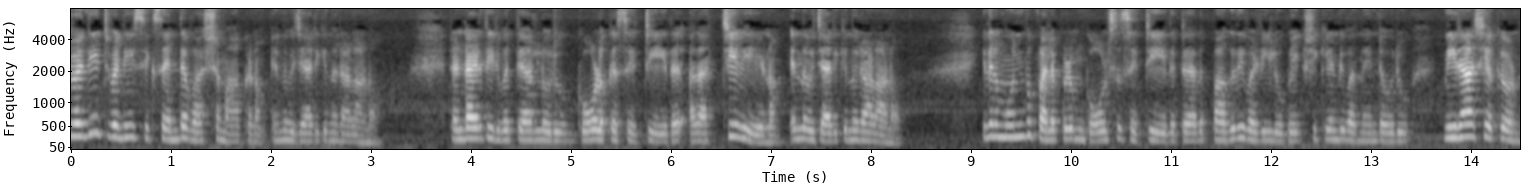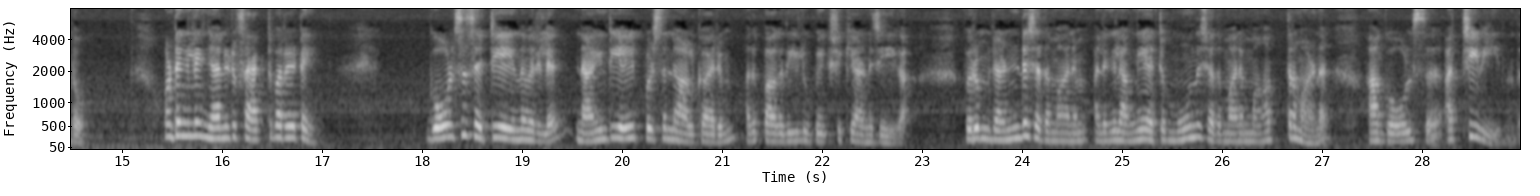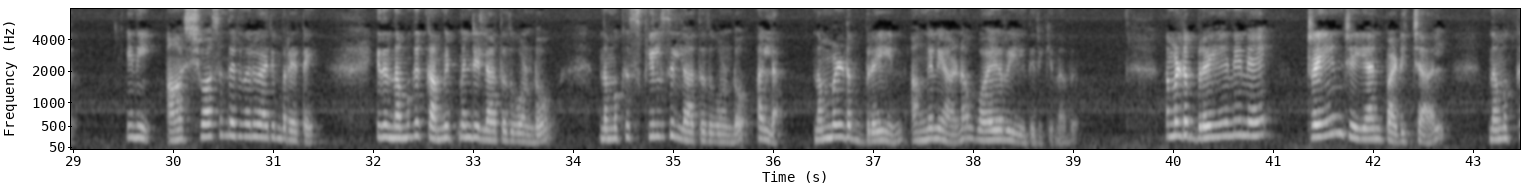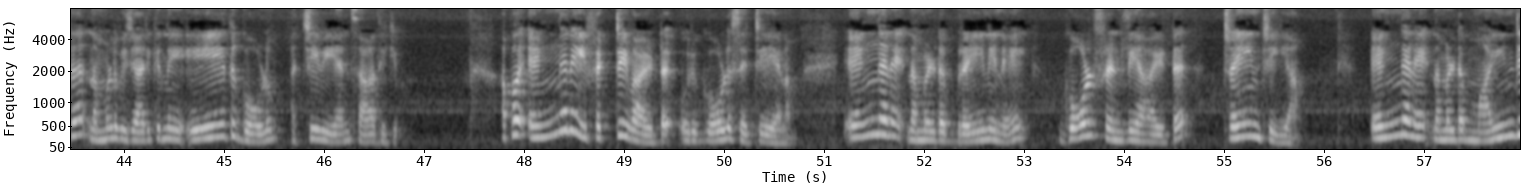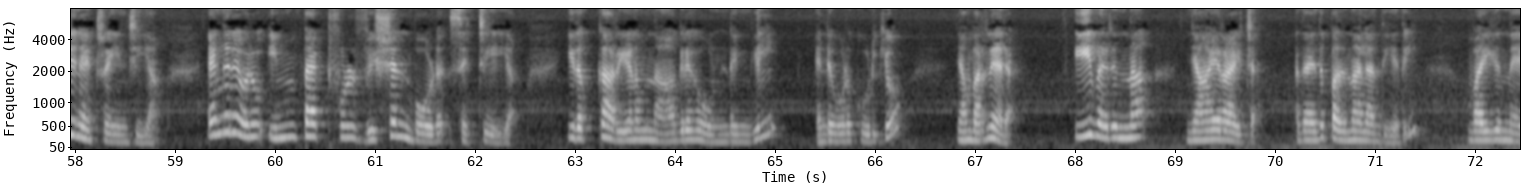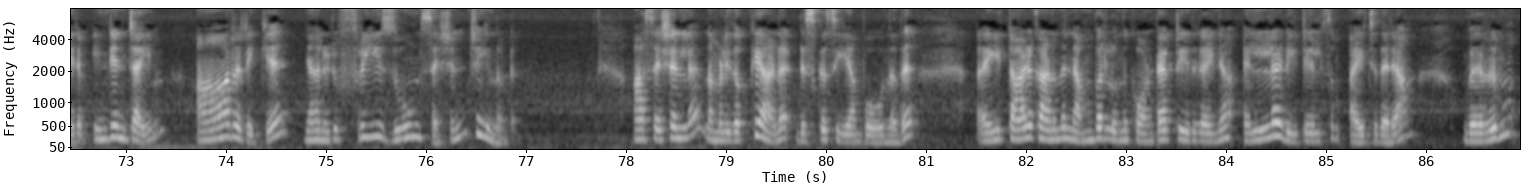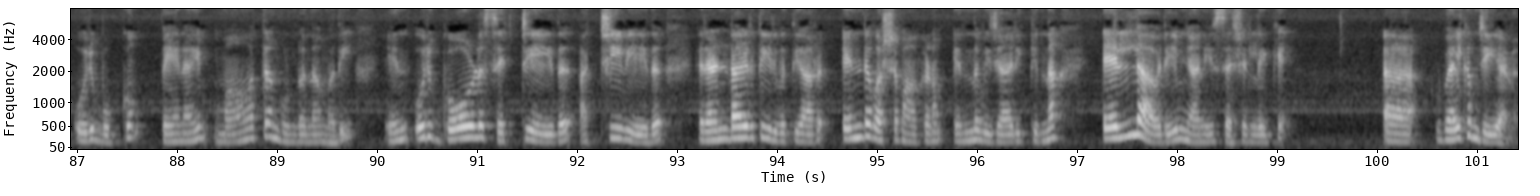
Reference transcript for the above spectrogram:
Twenty twenty six എന്റെ വർഷമാക്കണം എന്ന് വിചാരിക്കുന്ന ഒരാളാണോ? രണ്ടായിരത്തി ഇരുപത്തിയാറിൽ ഒരു ഗോളൊക്കെ സെറ്റ് ചെയ്ത് അത് അച്ചീവ് ചെയ്യണം എന്ന് വിചാരിക്കുന്ന ഒരാളാണോ? ഇതിനു മുൻപ് പലപ്പോഴും ഗോൾസ് സെറ്റ് ചെയ്തിട്ട് അത് പകുതി വഴിയിൽ ഉപേക്ഷിക്കേണ്ടി വന്നതിന്റെ ഒരു നിരാശയൊക്കെ ഉണ്ടോ? ഉണ്ടെങ്കിൽ ഞാനൊരു ഫാക്ട് പറയട്ടെ. ഗോൾസ് സെറ്റ് ചെയ്യുന്നവരിൽ നയന്റി എയ്റ്റ് പെർസെന്റ് ആൾക്കാരും അത് പകുതിയിൽ ഉപേക്ഷിക്കുകയാണ് ചെയ്യുക. വെറും രണ്ട് ശതമാനം അല്ലെങ്കിൽ അങ്ങേയറ്റം മൂന്ന് ശതമാനം മാത്രമാണ് ആ ഗോൾസ് അച്ചീവ് ചെയ്യുന്നത്. ഇനി ആശ്വാസം തരുന്നൊരു കാര്യം പറയട്ടെ? ഇത് നമുക്ക് കമ്മിറ്റ്മെന്റ് ഇല്ലാത്തത് കൊണ്ടോ നമുക്ക് സ്കിൽസ് ഇല്ലാത്തത് കൊണ്ടോ അല്ല നമ്മളുടെ ബ്രെയിൻ അങ്ങനെയാണ് വയർ ചെയ്തിരിക്കുന്നത്. നമ്മളുടെ ബ്രെയിനിനെ ട്രെയിൻ ചെയ്യാൻ പഠിച്ചാൽ നമുക്ക് നമ്മൾ വിചാരിക്കുന്ന ഏത് ഗോളും അച്ചീവ് ചെയ്യാൻ സാധിക്കും. അപ്പോൾ എങ്ങനെ ഇഫക്റ്റീവായിട്ട് ഒരു ഗോൾ സെറ്റ് ചെയ്യണം? എങ്ങനെ നമ്മളുടെ ബ്രെയിനിനെ ഗോൾ ഫ്രണ്ട്ലി ആയിട്ട് ട്രെയിൻ ചെയ്യാം? എങ്ങനെ നമ്മളുടെ മൈൻഡിനെ ട്രെയിൻ ചെയ്യാം? എങ്ങനെ ഒരു ഇമ്പാക്റ്റ്ഫുൾ വിഷൻ ബോർഡ് സെറ്റ് ചെയ്യാം? ഇതൊക്കെ അറിയണമെന്ന് ആഗ്രഹം ഉണ്ടെങ്കിൽ എന്റെ കൂടെ കൂടിക്കോ. ഞാൻ പറഞ്ഞുതരാം. ഈ വരുന്ന ഞായറാഴ്ച അതായത് പതിനാലാം തീയതി വൈകുന്നേരം ഇന്ത്യൻ ടൈം ആറരയ്ക്ക് ഞാനൊരു ഫ്രീ സൂം സെഷൻ ചെയ്യുന്നുണ്ട്. ആ സെഷനിൽ നമ്മൾ ഇതൊക്കെയാണ് ഡിസ്കസ് ചെയ്യാൻ പോകുന്നത്. ഈ താഴെ കാണുന്ന നമ്പറിൽ ഒന്ന് കോൺടാക്ട് ചെയ്ത് കഴിഞ്ഞാൽ എല്ലാ ഡീറ്റെയിൽസും അയച്ചു തരാം വെറും ഒരു ബുക്കും പേനയും മാത്രം കൊണ്ടുവന്നാൽ മതി. ഒരു ഗോൾ സെറ്റ് ചെയ്ത് അച്ചീവ് ചെയ്ത് രണ്ടായിരത്തി ഇരുപത്തി ആറ് എന്റെ വർഷമാക്കണം എന്ന് വിചാരിക്കുന്ന എല്ലാവരെയും ഞാൻ ഈ സെഷനിലേക്ക് വെൽക്കം ചെയ്യാണ്.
